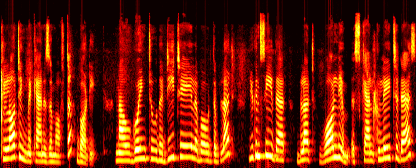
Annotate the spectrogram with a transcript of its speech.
clotting mechanism of the body. Now, going to the detail about the blood, you can see that blood volume is calculated as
